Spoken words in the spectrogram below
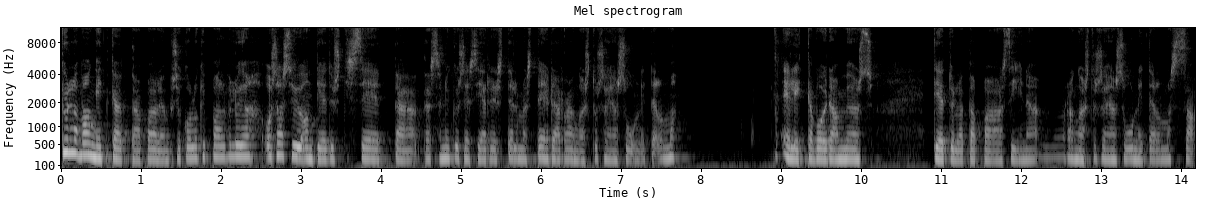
Kyllä vangit käyttää paljon psykologipalveluja. Osa syy on tietysti se, että tässä nykyisessä järjestelmässä tehdään rangaistusajan suunnitelma. Eli voidaan myös tietyllä tapaa siinä rangaistusajan suunnitelmassa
